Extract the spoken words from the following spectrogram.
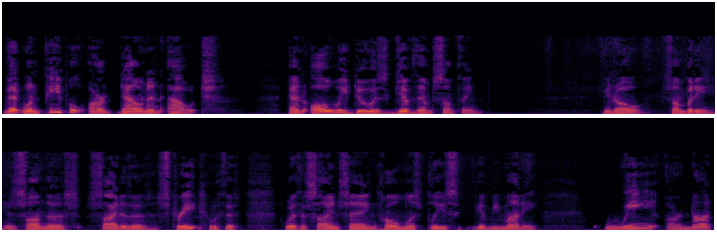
that when people are down and out, and all we do is give them something, you know, somebody is on the side of the street with a with a sign saying "homeless, please give me money," we are not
